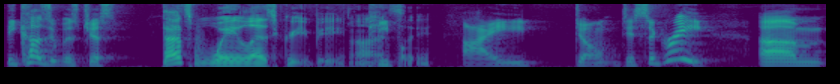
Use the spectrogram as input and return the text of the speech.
because it was just That's way less creepy. people. Honestly. I don't disagree. Um,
